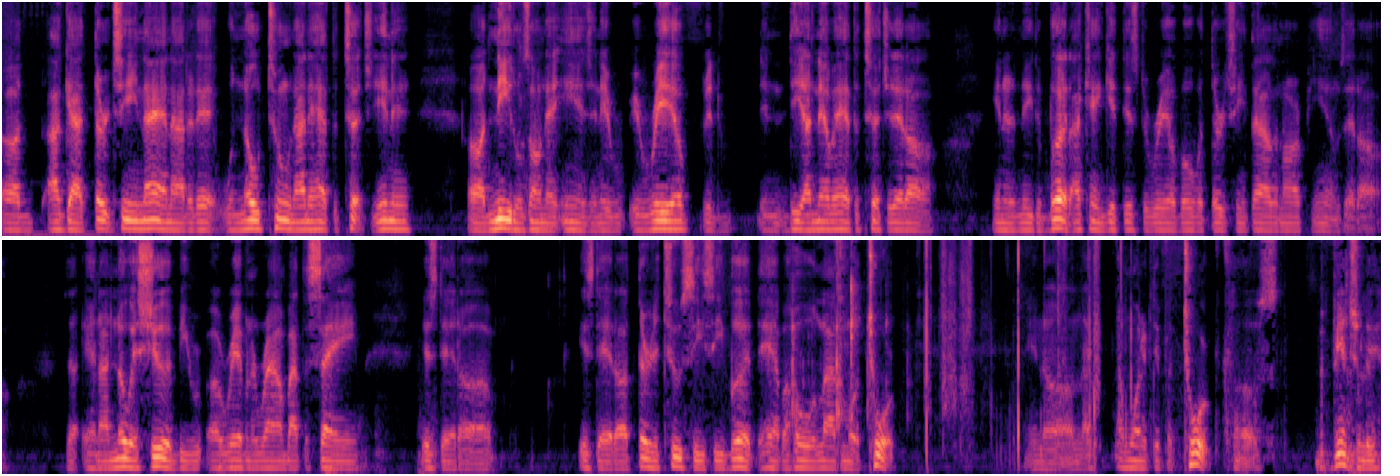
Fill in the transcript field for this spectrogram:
uh, I got 13.9 out of that with no tune. I didn't have to touch any uh, needles on that engine. It, it revved, it, and I never had to touch it at all. In the needle, but I can't get this to rev over 13,000 RPMs at all. And I know it should be uh, revving around about the same is that uh is that uh 32 cc, but they have a whole lot more torque. And uh, I, I wanted it for torque because eventually,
